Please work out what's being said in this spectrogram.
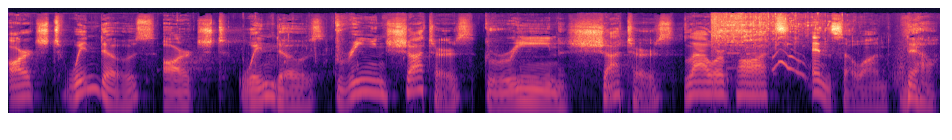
arched windows, arched windows, green shutters, green shutters, flower pots, and so on. Now,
